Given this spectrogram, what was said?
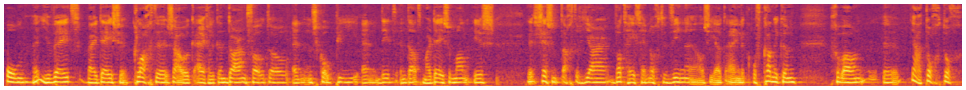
om, hè, je weet, bij deze klachten zou ik eigenlijk een darmfoto en een scopie en dit en dat. Maar deze man is 86 jaar, wat heeft hij nog te winnen als hij uiteindelijk, of kan ik hem gewoon, uh, ja, toch, toch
